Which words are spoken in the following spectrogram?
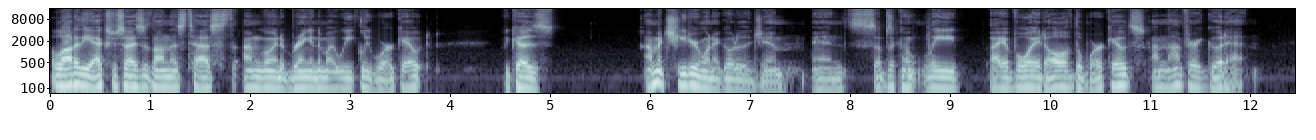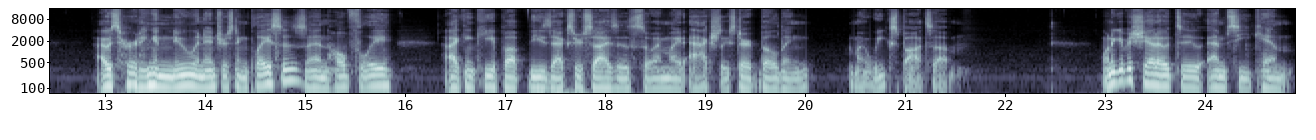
A lot of the exercises on this test I'm going to bring into my weekly workout because I'm a cheater when I go to the gym and subsequently I avoid all of the workouts I'm not very good at. I was hurting in new and interesting places and hopefully I can keep up these exercises so I might actually start building my weak spots up. I want to give a shout out to MC Kim.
